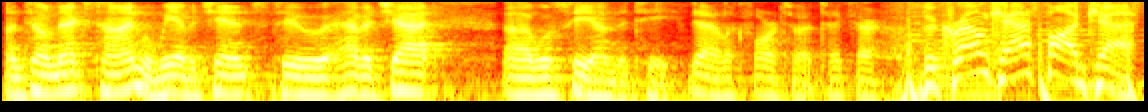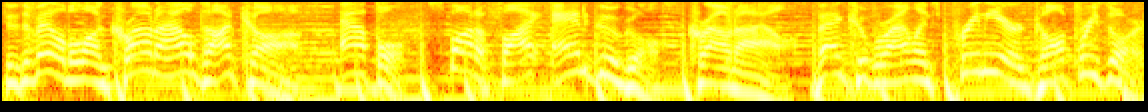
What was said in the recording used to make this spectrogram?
until next time, when we have a chance to have a chat uh, we'll see you on the tee. Yeah, I look forward to it. Take care. The Crowncast podcast is available on crownisle.com, Apple, Spotify, and Google. Crown Isle, Vancouver Island's premier golf resort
